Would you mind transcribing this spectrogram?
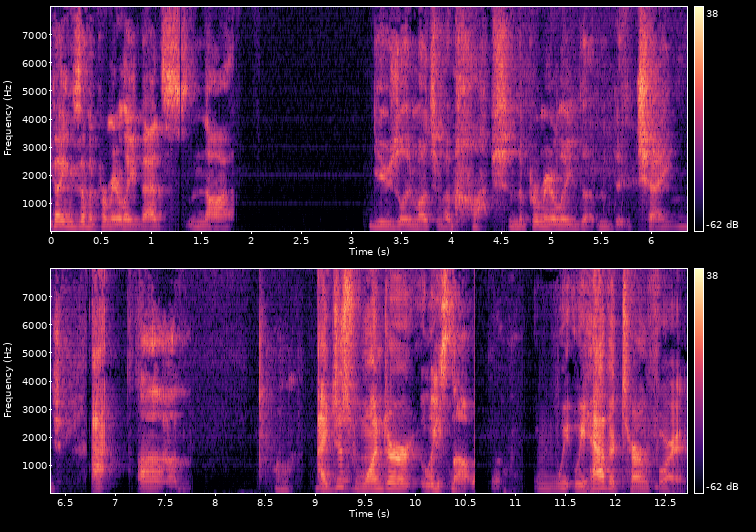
things in the Premier League that's not usually much of an option. The Premier League doesn't do change. I, um, I just wonder. At least not we we have a term for it,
